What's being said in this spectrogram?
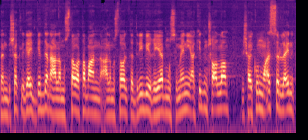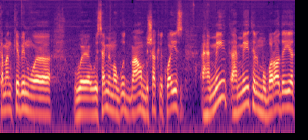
كان بشكل جيد جدا على مستوى طبعا على مستوى التدريبي غياب موسيماني أكيد إن شاء الله مش هيكون مؤثر لأن كمان كيفن و و- وسامي موجود معاهم بشكل كويس أهمية أهمية المباراة ديت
